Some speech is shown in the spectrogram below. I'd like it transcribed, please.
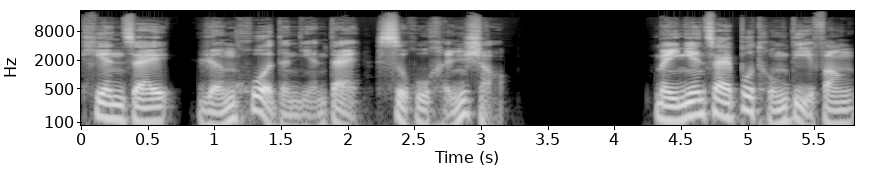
天灾、人祸的年代似乎很少。每年在不同地方，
